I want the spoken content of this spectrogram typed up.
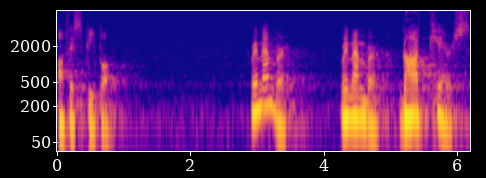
of His people. Remember, remember, God cares.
